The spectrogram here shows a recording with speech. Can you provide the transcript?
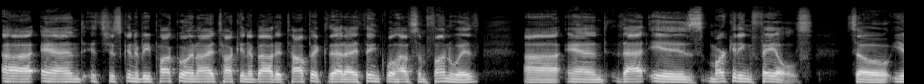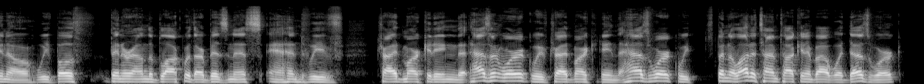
uh, and it's just going to be Paco and I talking about a topic that I think we'll have some fun with, uh, and that is marketing fails. So, you know, we've both been around the block with our business and we've tried marketing that hasn't worked. We've tried marketing that has worked. We spend a lot of time talking about what does work.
